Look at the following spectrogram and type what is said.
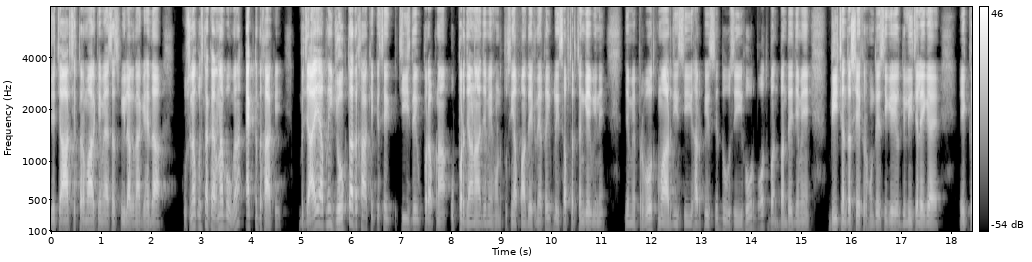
ਜੇ ਚਾਰ ਛਿੱਤਰ ਮਾਰ ਕੇ ਮੈਂ ਐਸਐਸਪੀ ਲੱਗਦਾ ਕਿਸੇ ਦਾ, ਕੁਛ ਨਾ ਕੁਛ ਤਾਂ ਕਰਨਾ ਪਊਗਾ ਨਾ ਐਕਟ ਦਿਖਾ ਕੇ। ਬਜਾਏ ਆਪਣੀ ਯੋਗਤਾ ਦਿਖਾ ਕੇ ਕਿਸੇ ਚੀਜ਼ ਦੇ ਉੱਪਰ ਆਪਣਾ ਉੱਪਰ ਜਾਣਾ, ਜਿਵੇਂ ਹੁਣ ਤੁਸੀਂ ਆਪਾਂ ਦੇਖਦੇ ਹਾਂ, ਕਈ ਪੁਲਿਸ ਅਫਸਰ ਚੰਗੇ ਵੀ ਨੇ, ਜਿਵੇਂ ਪ੍ਰਬੋਧ ਕੁਮਾਰ ਜੀ ਸੀ, ਹਰਪ੍ਰੀਤ ਸਿੱਧੂ ਸੀ, ਹੋਰ ਬਹੁਤ ਬੰ- ਬੰਦੇ ਜਿਵੇਂ ਵੀ ਚੰਦਰ ਸ਼ੇਖਰ ਹੁੰਦੇ ਸੀਗੇ, ਉਹ ਦਿੱਲੀ ਚਲੇ ਗਏ। ਇੱਕ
